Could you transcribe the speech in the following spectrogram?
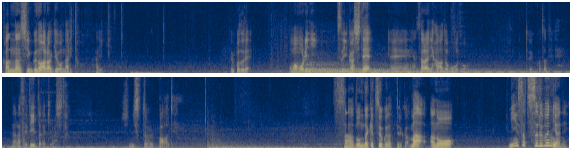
観南神宮の荒行なりと。はい。ということで、お守りに追加して、えー、さらにハードモードを、ということで、鳴らせていただきました。シニスターバーデン。さあ、どんだけ強くなってるか。まあ、あの、印刷する分にはね、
